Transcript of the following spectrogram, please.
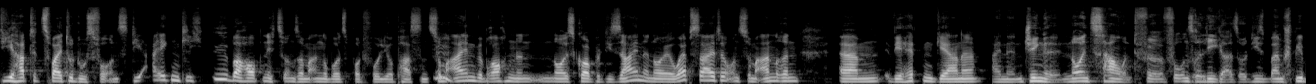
die hatte zwei To-Dos für uns, die eigentlich überhaupt nicht zu unserem Angebotsportfolio passen. Zum mhm. einen, wir brauchen ein neues Corporate Design, eine neue Webseite und zum anderen, ähm, wir hätten gerne einen Jingle, einen neuen Sound für, für unsere Liga, also die beim Spiel,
